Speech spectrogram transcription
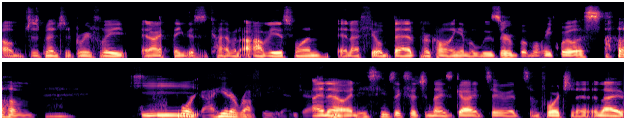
I'll just mention it briefly, and I think this is kind of an obvious one, and I feel bad for calling him a loser, but Malik Willis. Um, he Poor guy. He had a rough weekend, Jack. I know, and he seems like such a nice guy too. It's unfortunate, and I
